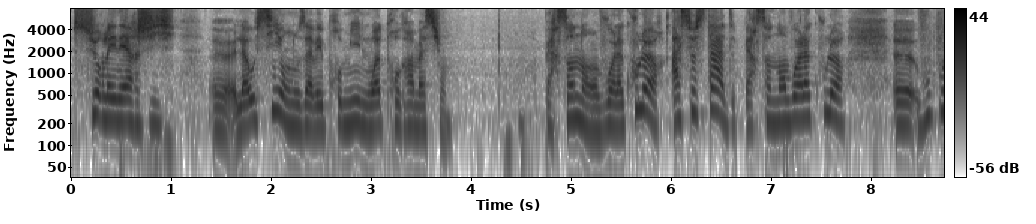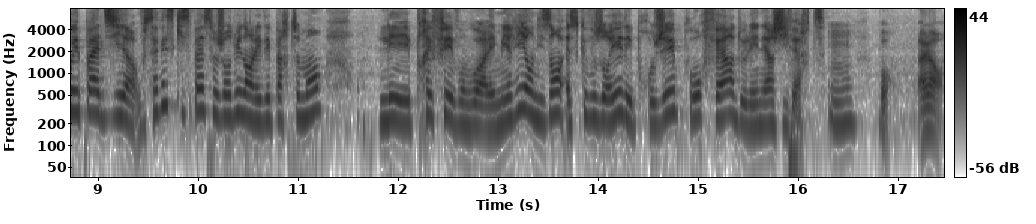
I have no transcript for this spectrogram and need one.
Sur l'énergie, euh, là aussi, on nous avait promis une loi de programmation. Personne n'en voit la couleur. À ce stade, personne n'en voit la couleur. Euh, vous pouvez pas dire. Vous savez ce qui se passe aujourd'hui dans les départements? Les préfets vont voir les mairies en disant Est-ce que vous auriez des projets pour faire de l'énergie verte? Bon, alors.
